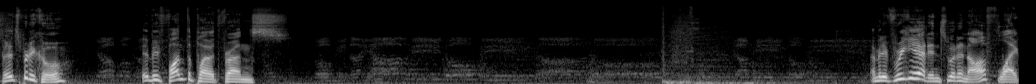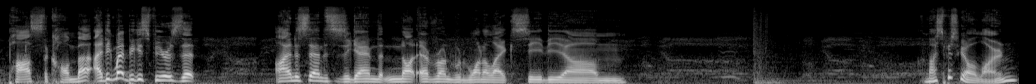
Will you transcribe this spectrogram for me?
But it's pretty cool. It'd be fun to play with friends. I mean, if we can get into it enough, like past the combat, I think my biggest fear is that I understand this is a game that not everyone would want to like see the um. Am I supposed to go alone?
